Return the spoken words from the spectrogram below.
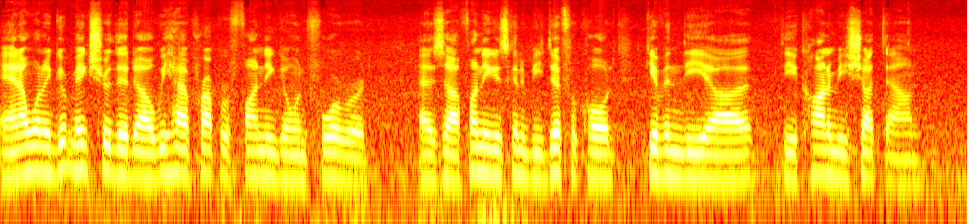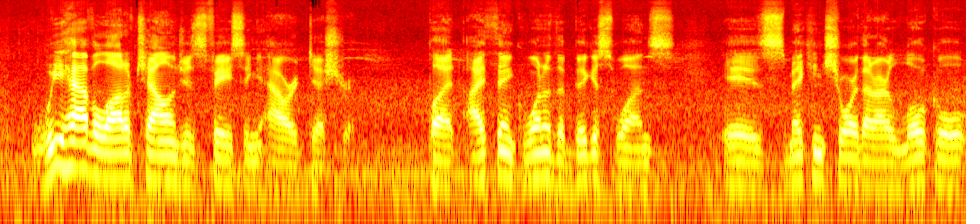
And I want to make sure that uh, we have proper funding going forward, as uh, funding is going to be difficult given the, uh, the economy shutdown. We have a lot of challenges facing our district. But I think one of the biggest ones is making sure that our local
